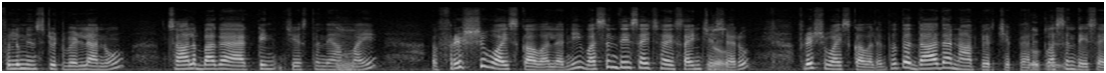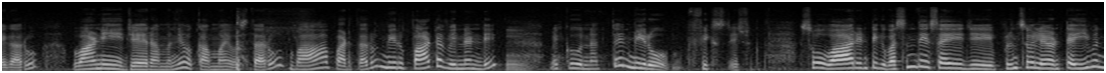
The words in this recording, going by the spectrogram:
ఫిల్మ్ ఇన్స్టిట్యూట్ వెళ్ళాను. చాలా బాగా యాక్టింగ్ చేస్తుంది ఆ అమ్మాయి. ఫ్రెష్ వాయిస్ కావాలని వసంత్ దేశాయ్ సైన్ చేశారు. ఫ్రెష్ వాయిస్ కావాలని తర్వాత దాదా నా పేరు చెప్పారు. వసంత్ దేశాయ్ గారు. వాణి జయరామ్ అని ఒక అమ్మాయి వస్తారు. బాగా పాడతారు. మీరు పాట వినండి. మీకు నచ్చితే మీరు ఫిక్స్ చేసుకో. సో వారింటికి వసంత్ దేశాయ్ జీ ప్రిన్సిపల్ ఏమంటే even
